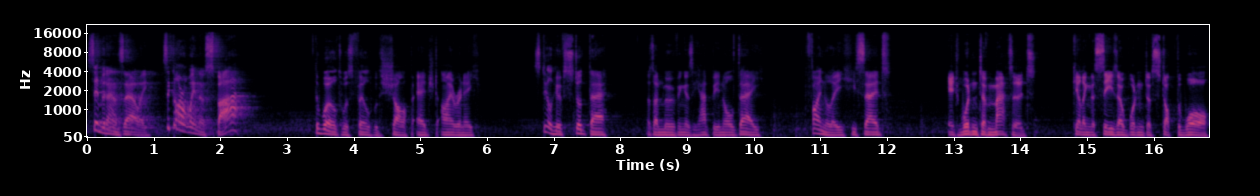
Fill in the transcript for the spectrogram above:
Simmer down, Zally. Zecora ain't no spy. The world was filled with sharp edged irony. Steelhoof stood there, as unmoving as he had been all day. Finally, he said, It wouldn't have mattered. Killing the Caesar wouldn't have stopped the war.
